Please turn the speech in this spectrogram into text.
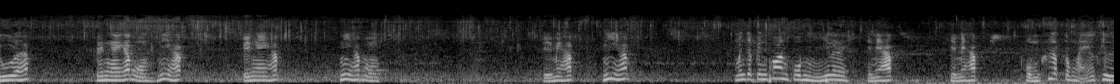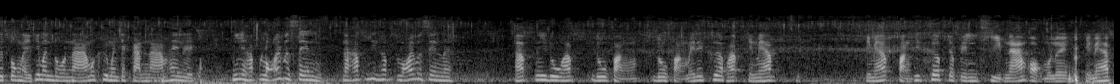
ดูนะครับ เป็นไงครับผม นี่ครับ เป็นไงครับ นี่ครับผม เห็นไหมครับ นี่ครับ มันจะเป็นก้อนกลมอย่างนี้เลย เห็นไหมครับ เห็นไหมครับ ผมเคลือบตรงไหนก็คือตรงไหนที่มันโดนน้ำก็คือมันจะกันน้ำให้เลย นี่ครับร้อยเปอร์เซ็นต์นะครับ นี่ครับร้อยเปอร์เซ็นต์เลย ครับ นี่ดูครับ ดูฝั่ง ดูฝั่งไม่ได้เคลือบครับ เห็นไหมครับ เห็นไหมครับ ฝั่งที่เคลือบจะเป็นถีบน้ำออกหมดเลย เห็นไหมครับ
